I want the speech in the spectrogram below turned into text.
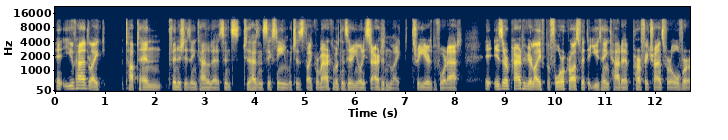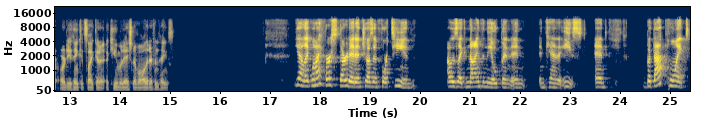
Eh, you've had like top 10 finishes in Canada since 2016, which is like remarkable considering you only started in like three years before that. Is there a part of your life before CrossFit that you think had a perfect transfer over, or do you think it's like an accumulation of all the different things? Yeah, like when I first started in 2014, I was like ninth in the open in in Canada East. And but that point,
